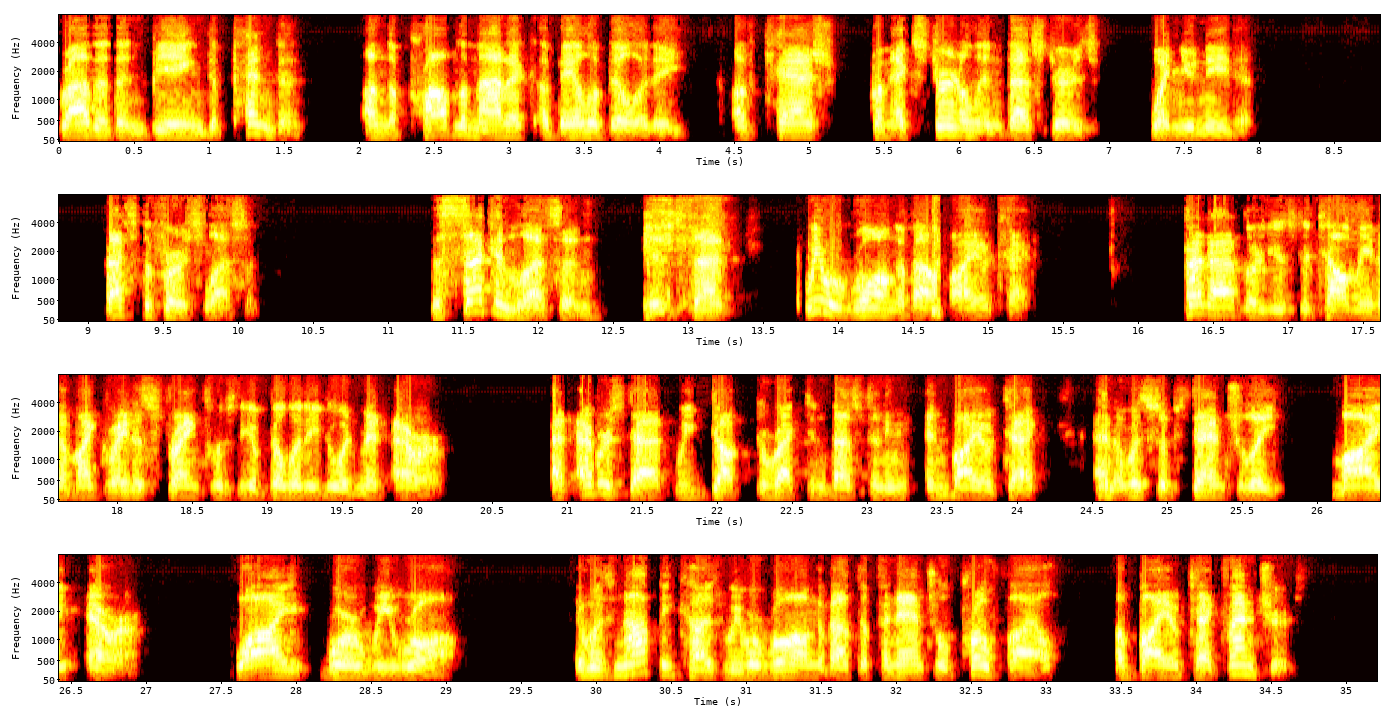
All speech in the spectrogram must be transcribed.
rather than being dependent on the problematic availability of cash from external investors when you need it. That's the first lesson. The second lesson is that we were wrong about biotech. Fred Adler used to tell me that my greatest strength was the ability to admit error. At Eberstadt, we ducked direct investing in biotech, and it was substantially my error. Why were we wrong? It was not because we were wrong about the financial profile of biotech ventures.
